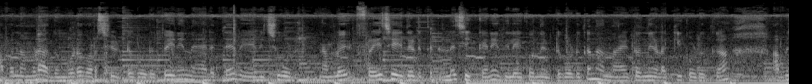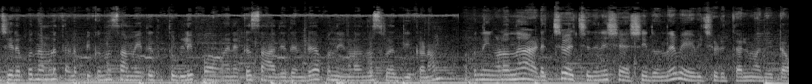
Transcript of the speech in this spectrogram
അപ്പോൾ നമ്മൾ അതും കൂടെ കുറച്ച് ഇട്ട് കൊടുത്തു. ഇനി നേരത്തെ വേവിച്ച് കൊടുക്കും നമ്മൾ ഫ്രൈ ചെയ്തെടുത്തിട്ടുള്ള ചിക്കൻ ഇതിലേക്കൊന്ന് ഇട്ട് കൊടുക്കുക. നന്നായിട്ടൊന്ന് ഇളക്കി കൊടുക്കുക. അപ്പോൾ ചിലപ്പോൾ നമ്മൾ തിളപ്പിക്കുന്ന സമയത്ത് ഇത് തുള്ളി പോകാനൊക്കെ സാധ്യതയുണ്ട്. അപ്പോൾ നിങ്ങളൊന്ന് ശ്രദ്ധിക്കണം. അപ്പോൾ നിങ്ങളൊന്ന് അടച്ചു വെച്ചതിന് ശേഷം ഇതൊന്ന് വേവിച്ചെടുത്താൽ മതി കേട്ടോ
